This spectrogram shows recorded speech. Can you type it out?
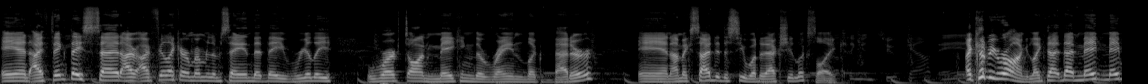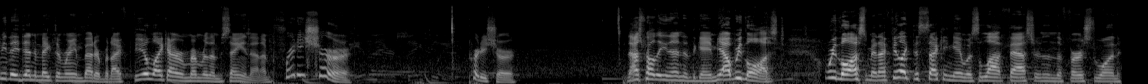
And I think they said, I, I feel like I remember them saying that they really worked on making the rain look better. And I'm excited to see what it actually looks like. I could be wrong. Like that, that may, maybe they didn't make the rain better, but I feel like I remember them saying that. I'm pretty sure. Pretty sure. That's probably the end of the game. Yeah, we lost we lost, man. I feel like the second game was a lot faster than the first one.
